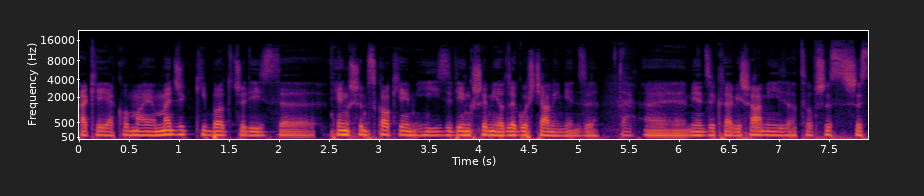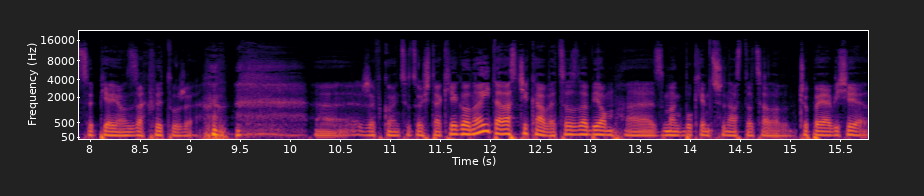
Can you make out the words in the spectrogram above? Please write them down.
takie, jaką mają Magic Keyboard, czyli z e, większym skokiem i z większymi odległościami między, tak. E, między klawiszami, za co wszyscy, wszyscy pieją z zachwytu, że, e, że w końcu coś takiego. No i teraz ciekawe, co zrobią z MacBookiem 13-calowym? Czy pojawi się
